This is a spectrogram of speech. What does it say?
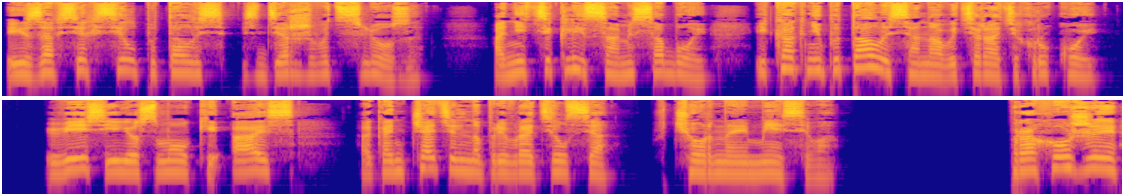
и изо всех сил пыталась сдерживать слезы. Они текли сами собой, и как ни пыталась она вытирать их рукой, весь ее смоки айс окончательно превратился в черное месиво. Прохожие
